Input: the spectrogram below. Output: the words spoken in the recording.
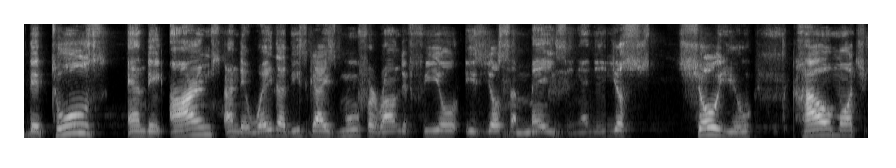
The tools and the arms and the way that these guys move around the field is just amazing. And it just show you how much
